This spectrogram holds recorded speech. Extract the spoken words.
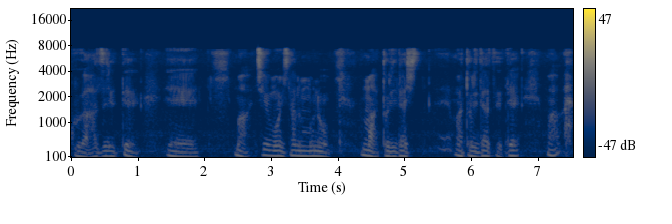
ックが外れて、えー、まあ、注文したものを、まあ、取り出し、まあ、取り出せて、まあ、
